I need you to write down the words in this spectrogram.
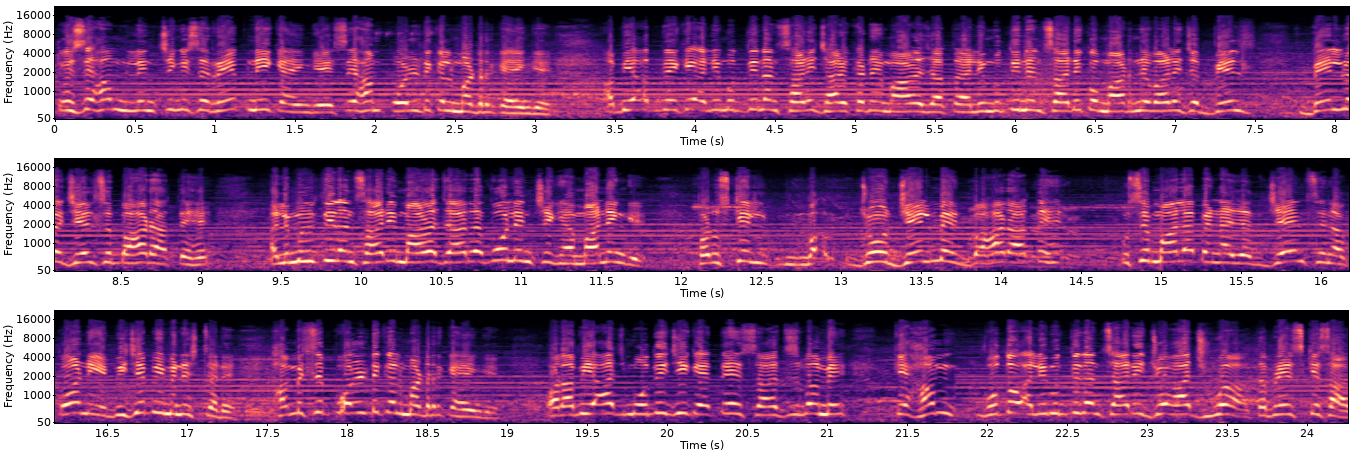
तो इसे हम लिंचिंग इसे रेप नहीं कहेंगे इसे हम पॉलिटिकल मर्डर कहेंगे। अभी आप देखिए अलीमुद्दीन अंसारी झारखंड में मारा जाता है। अलीमुद्दीन अंसारी को मारने वाले जब बेल बेल में जेल से बाहर आते हैं अलीमुद्दीन अंसारी मारा जा रहा है वो लिंचिंग है मानेंगे। पर उसके जो जेल में बाहर आते हैं, उसे माला पहनाया जाता है। जैन सेना, कौन है बीजेपी मिनिस्टर है। हम इसे पॉलिटिकल मर्डर कहेंगे। और अभी आज मोदी जी कहते हैं राज्यसभा में कि हम, वो तो अलीमुद्दीन अंसारी जो आज हुआ, तब्रेज के साथ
